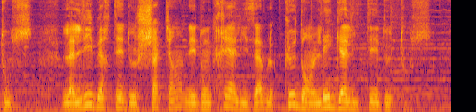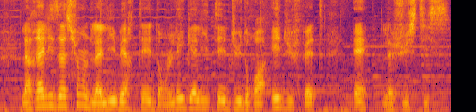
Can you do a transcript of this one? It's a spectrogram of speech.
tous. La liberté de chacun n'est donc réalisable que dans l'égalité de tous. La réalisation de la liberté dans l'égalité du droit et du fait est la justice.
